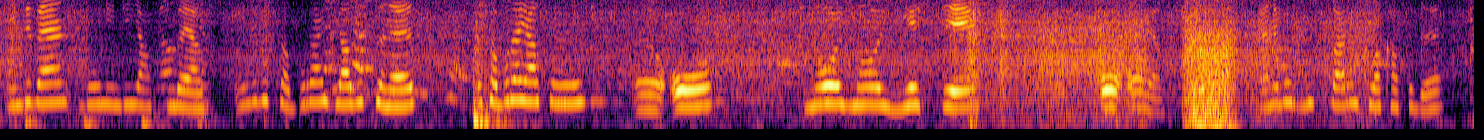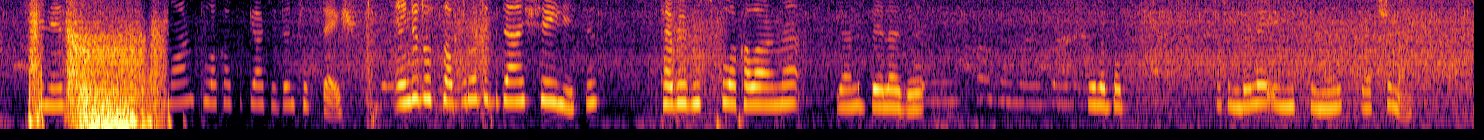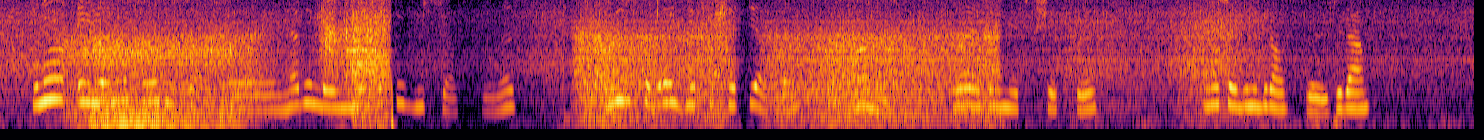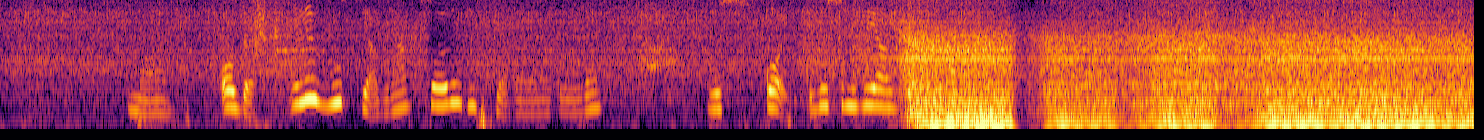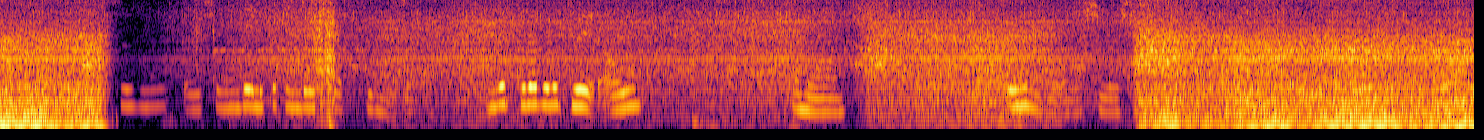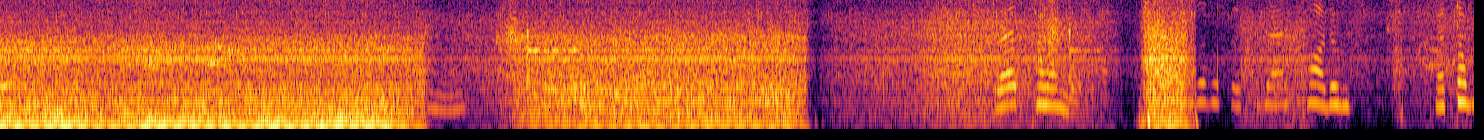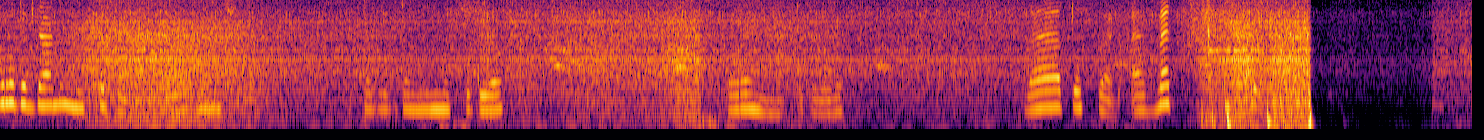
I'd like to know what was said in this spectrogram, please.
Şimdi ben bunun indi yazısında yaz. Şimdi dostlar buraya yazısınız. Dostlar buraya yazsınız. Ee, o 007 o o yazsın. Yani bu Rusların plakasıdır. Biliniz. Onların plakası gerçekten çok değişik. Şimdi dostlar burada bir tane şeyli siz tabi Rus plakalarını yani belədir. Şöyle bak. Bakın böyle iyisiniz. Yaxşı mı? Bunu eyleme sorulursa e, ne bileyim böyle nöbette Rus yazsınız. Rusya buraya 77 yazdım. Tamam mı? Buraya yazalım 77. Ondan sonra bunu biraz büyüteceğim. Tamam. Oldu. Şimdi Rus yazıram. Sonra da Rusya bayrağı koyuyorum. Rus koy. Rusumuzu yazdım. şeyinde 50 sekunda iki defa durmayacak. Şimdi bura böyle göğe alın. Tamam. Olur yavaş yavaş. Ve tamamdır. Burada dostlar size sade Rus Hatta burada bir tane nokta çıktı. Hatta burada bir tane nokta koyar. Parayla nokta koyalım. Ve dostlar evet.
